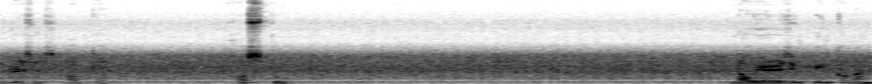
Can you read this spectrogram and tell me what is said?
addresses of the host 2 now we are using ping command.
